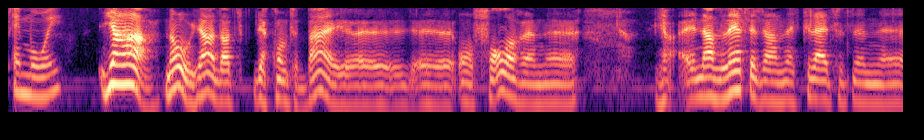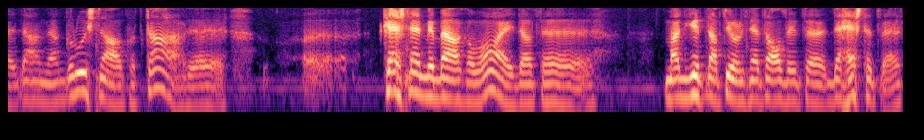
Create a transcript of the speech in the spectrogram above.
En mooi. Ja, nou ja, dat, dat komt erbij. Uh, onvallig en Ja, en dan later dan krijgt het een, dan, dan groeit naar elkaar. Kerst net meer bij elkaar dat... Maar het gaat natuurlijk net altijd, uh, de hest het weer.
